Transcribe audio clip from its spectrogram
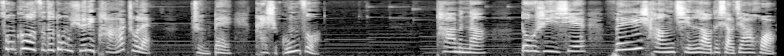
从各自的洞穴里爬出来，准备开始工作。他们呢，都是一些非常勤劳的小家伙。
